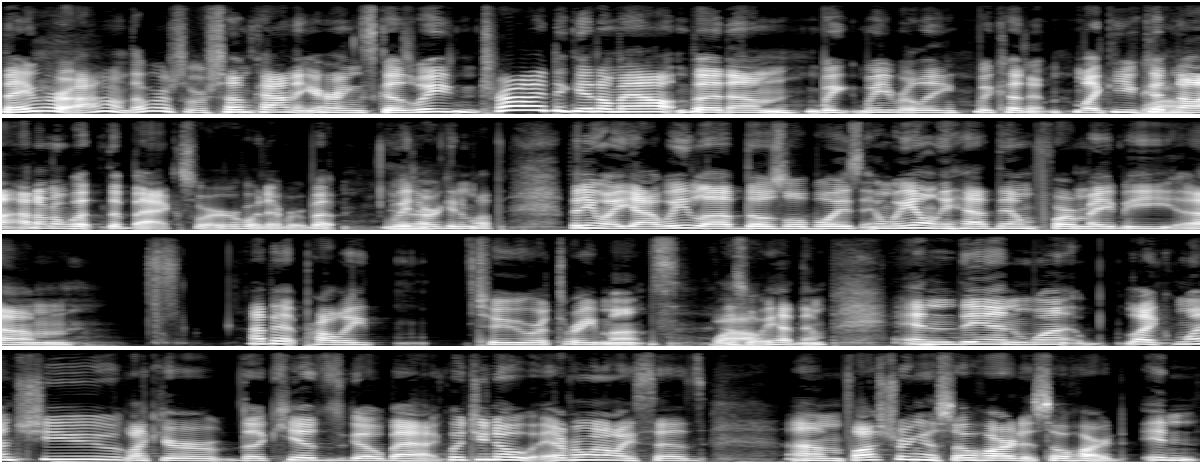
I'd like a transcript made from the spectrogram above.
they were. I don't. know, Those were some kind of earrings because we tried to get them out, but um, we, we really we couldn't. Like you could Wow. not. I don't know what the backs were or whatever, but we Yeah. never get them off. But anyway, yeah, we love those little boys, and we only had them for maybe um, I bet probably two or three months. That's Wow. what we had them, and then one like once you like your the kids go back, but you know everyone always says um, fostering is so hard. It's so hard, and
